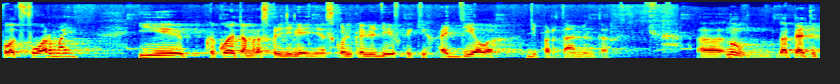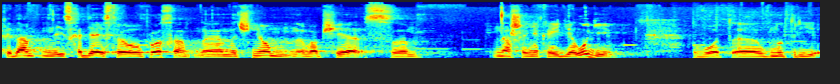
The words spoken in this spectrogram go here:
платформой, и какое там распределение, сколько людей в каких отделах, департаментах? Э, ну, опять-таки, да, исходя из твоего вопроса, э, начнем вообще с нашей некой идеологии вот, э, внутри.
